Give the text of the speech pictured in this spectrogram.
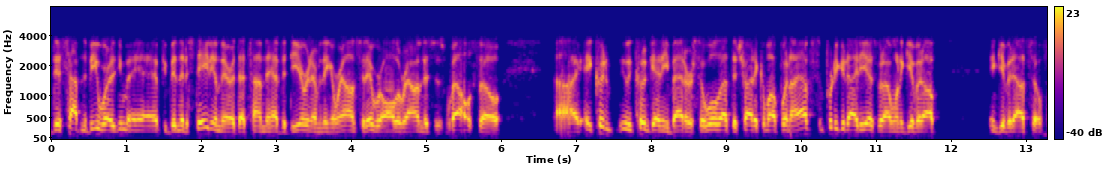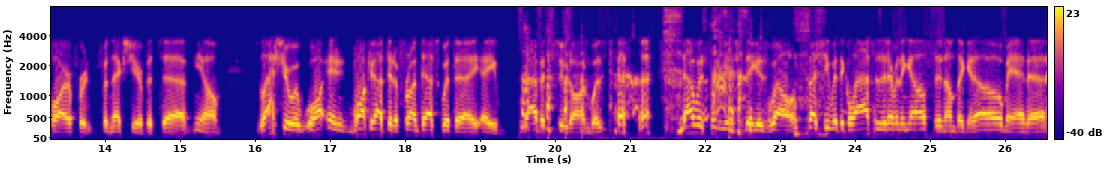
this happened to be where, you may, if you've been to the stadium there at that time, they had the deer and everything around. So they were all around us as well. So, uh, it couldn't, we couldn't get any better. So we'll have to try to come up with, I have some pretty good ideas, but I want to give it up and give it out so far for, for next year. But, uh, you know, last year walk, and walking out to the front desk with a, a rabbit suit on was that was pretty interesting as well, especially with the glasses and everything else. And I'm thinking, oh man, uh,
